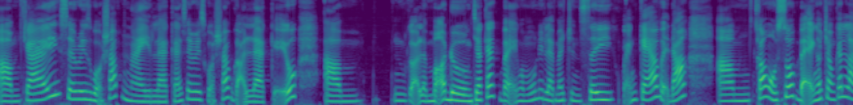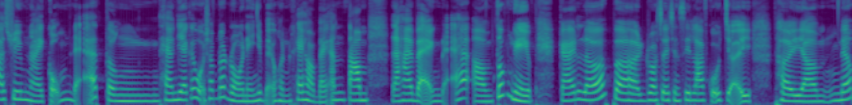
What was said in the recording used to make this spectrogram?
Um, cái series workshop này là cái series workshop gọi là kiểu um, gọi là mở đường cho các bạn mà muốn đi làm agency quảng cáo vậy đó. Um, có một số bạn ở trong cái livestream này cũng đã từng tham gia cái workshop đó rồi nè như bạn Huỳnh Khang hoặc bạn Anh Tâm là hai bạn đã um, tốt nghiệp cái lớp ờ, uh, Growth Agency Live của chị. Thì um, nếu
